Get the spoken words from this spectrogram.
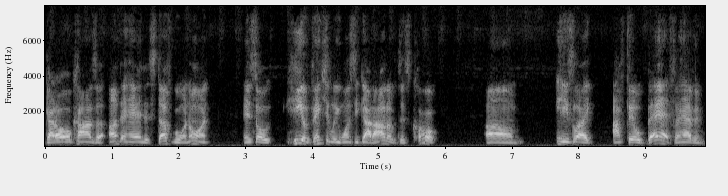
got all kinds of underhanded stuff going on. And so he eventually, once he got out of this cult, um, he's like, I feel bad for having,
